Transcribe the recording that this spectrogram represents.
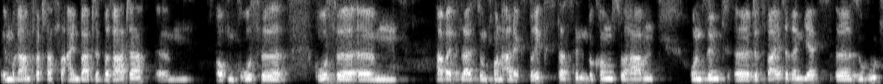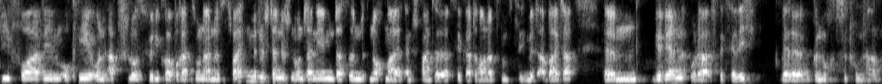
im Rahmenvertrag vereinbarte Berater. Ähm, auch eine große, große ähm, Arbeitsleistung von Alex Brix, das hinbekommen zu haben und sind äh, des Weiteren jetzt äh, so gut wie vor dem Okay und Abschluss für die Kooperation eines zweiten mittelständischen Unternehmens. Das sind nochmal entspannte circa 350 Mitarbeiter. Ähm, wir werden, oder speziell ich, werde genug zu tun haben.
